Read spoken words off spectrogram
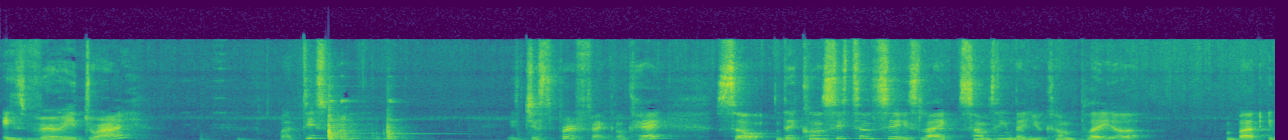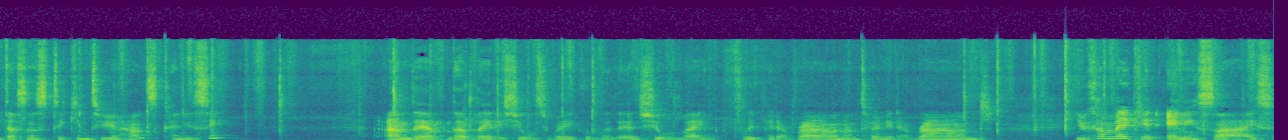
is very dry, but this one is just perfect, okay? So the consistency is like something that you can play with but it doesn't stick into your hands can you see? And then that lady she was very good with it. She would like flip it around and turn it around. You can make it any size.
